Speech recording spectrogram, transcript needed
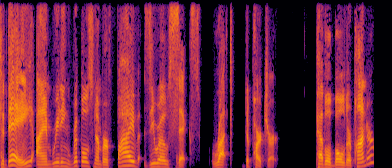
Today, I am reading Ripples number 506, Rut Departure. Pebble, Boulder, Ponder,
